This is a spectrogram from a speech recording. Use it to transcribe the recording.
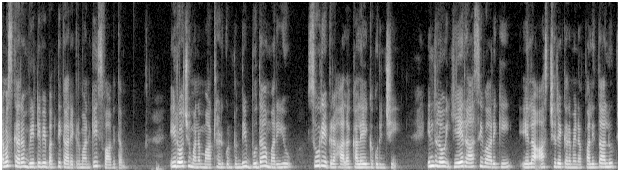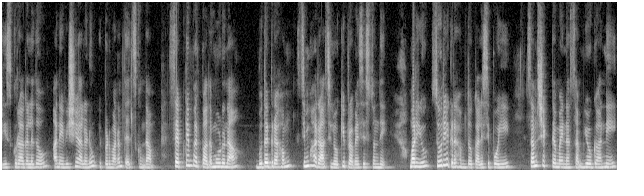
నమస్కారం వీటీవీ భక్తి కార్యక్రమానికి స్వాగతం. ఈరోజు మనం మాట్లాడుకుంటుంది బుధ మరియు సూర్యగ్రహాల కలయిక గురించి. ఇందులో ఏ రాశి వారికి ఎలా ఆశ్చర్యకరమైన ఫలితాలు తీసుకురాగలదో అనే విషయాలను ఇప్పుడు మనం తెలుసుకుందాం. సెప్టెంబర్ పదమూడున బుధగ్రహం సింహరాశిలోకి ప్రవేశిస్తుంది. మరియు సూర్యగ్రహంతో కలిసిపోయి సంక్షిప్తమైన సంయోగాన్ని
